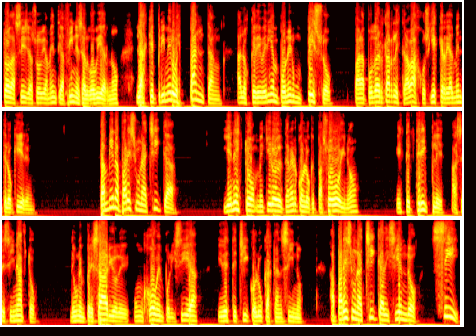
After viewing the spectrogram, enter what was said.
todas ellas obviamente afines al gobierno, las que primero espantan a los que deberían poner un peso para poder darles trabajo si es que realmente lo quieren. También aparece una chica, y en esto me quiero detener con lo que pasó hoy, ¿no? Este triple asesinato de un empresario, de un joven policía y de este chico Lucas Cancino. Aparece una chica diciendo, sí,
